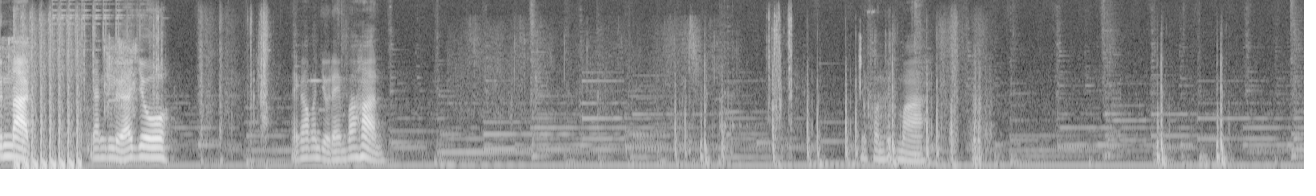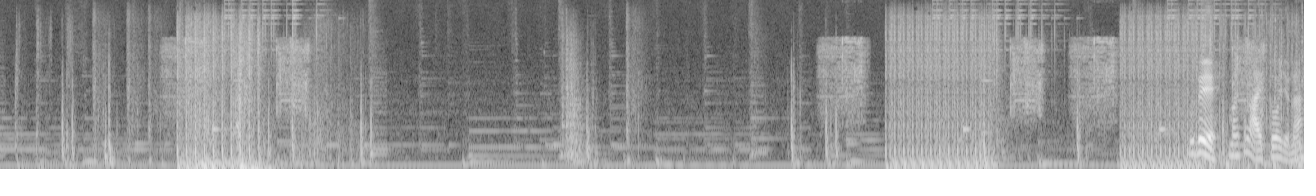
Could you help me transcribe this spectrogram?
ปืนหนัก ยังเหลืออยู่แต่ก็มันอยู่ในบ้านมีคนขึ้นมาดูดิ มันก็หลายตัวอยู่นะ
